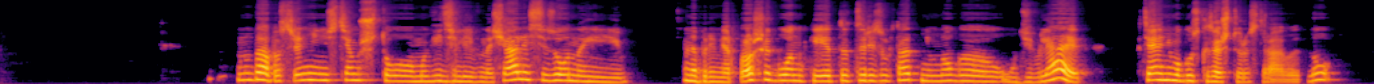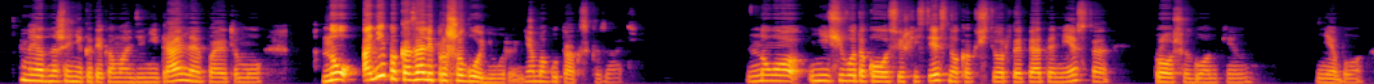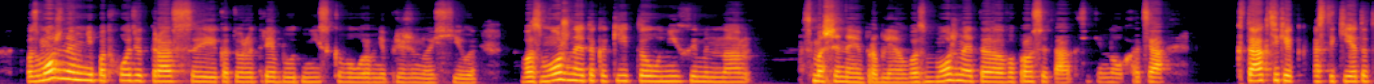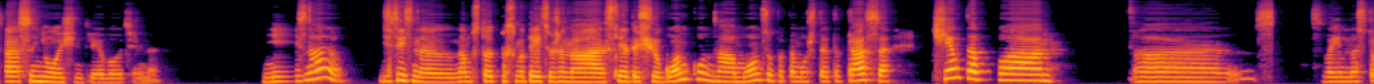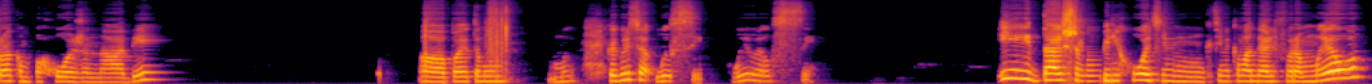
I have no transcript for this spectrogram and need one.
Ну да, по сравнению с тем, что мы видели в начале сезона и, например, прошлой гонке, этот результат немного удивляет. Хотя я не могу сказать, что расстраивает. Ну, мое отношение к этой команде нейтральное, поэтому... Ну, они показали прошлогодний уровень, я могу так сказать. Но ничего такого сверхъестественного, как четвертое-пятое место в прошлой гонке не было. Возможно, им не подходят трассы, которые требуют низкого уровня прижимной силы. Возможно, это какие-то у них именно с машинами проблемы. Возможно, это вопросы тактики. Но хотя к тактике как раз-таки эта трасса не очень требовательна. Не, знаю. Действительно, нам стоит посмотреть уже на следующую гонку, на Монзу, потому что эта трасса чем-то по э, своим настройкам похожа на Бей а, поэтому мы, как говорится, we'll see. We will see. И дальше мы переходим к теме команды Альфа Ромео.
